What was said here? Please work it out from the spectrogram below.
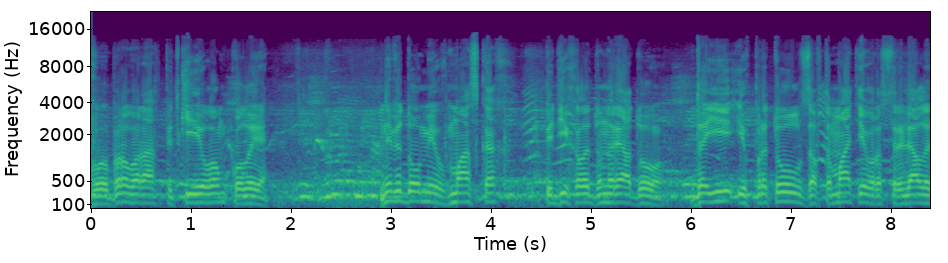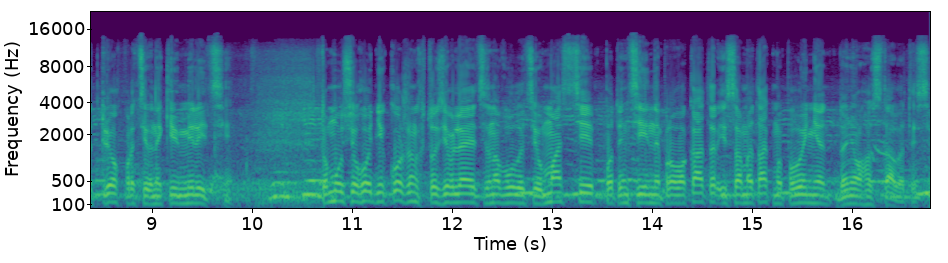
в броварах під Києвом, коли невідомі в масках під'їхали до наряду ДАІ і впритул з автоматів розстріляли трьох працівників міліції. Тому сьогодні кожен, хто з'являється на вулиці в масці, потенційний провокатор, і саме так ми повинні до нього ставитися.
